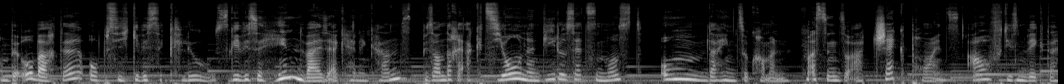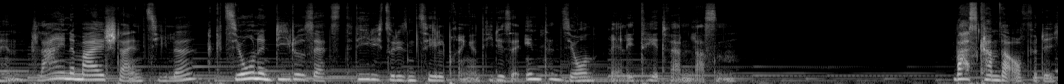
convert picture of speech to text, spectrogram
und beobachte, ob sich gewisse Clues, gewisse Hinweise erkennen kannst, besondere Aktionen, die du setzen musst, um dahin zu kommen. Was sind so Art Checkpoints auf diesem Weg dahin? Kleine Meilensteinziele, Aktionen, die du setzt, die dich zu diesem Ziel bringen, die diese Intention Realität werden lassen. Was kam da auf für dich?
